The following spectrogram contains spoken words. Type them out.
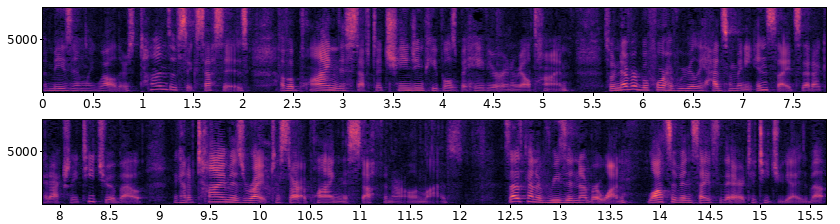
amazingly well. There's tons of successes of applying this stuff to changing people's behavior in real time. So never before have we really had so many insights that I could actually teach you about. The kind of time is ripe to start applying this stuff in our own lives. So that's kind of reason number one. Lots of insights there to teach you guys about.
